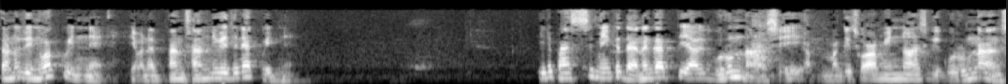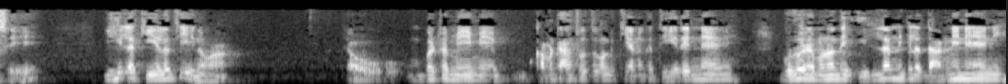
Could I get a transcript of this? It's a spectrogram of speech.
ගනුදෙනුවක් වෙන්නේ නැහැ. එහෙම නැත්නම් sannivedanayak වෙන්නේ නැහැ. ඊට පස්සේ මේක දැනගත්ත යාගේ ගුරුන්නාංශේ මගේ ස්වාමීන් වහන්සේගේ ගුරුන්නාංශේ ගිහිලා කියලා තියෙනවා. උඹට මේ මේ කමඨහං සුද්ධ කොට කියනක තේරෙන්නේ නැහනේ. ගුරුවරයා මොනවද ඉල්ලන්නේ කියලා දන්නේ නැහනේ.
